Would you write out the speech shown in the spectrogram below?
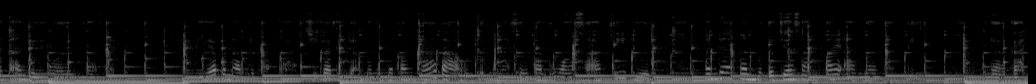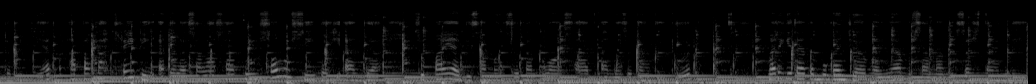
pernyataan dari Warren Buffett. Dia pernah berkata, jika tidak menemukan cara untuk menghasilkan uang saat tidur, Anda akan bekerja sampai Anda mati. Benarkah demikian? Apakah trading adalah salah satu solusi bagi Anda supaya bisa menghasilkan uang saat Anda sedang tidur? Mari kita temukan jawabannya bersama Mr. Stanley.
